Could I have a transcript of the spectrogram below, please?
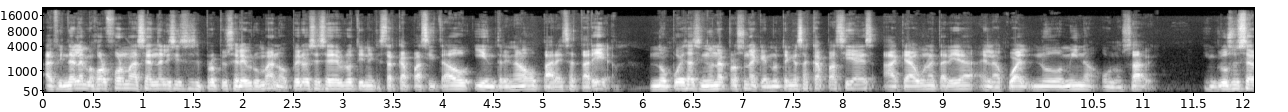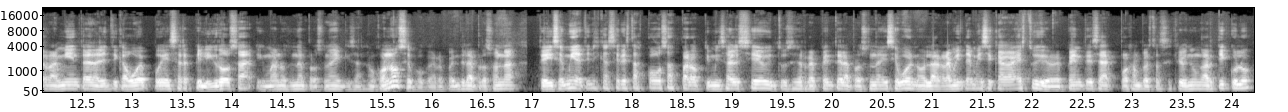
Al final la mejor forma de hacer análisis es el propio cerebro humano, pero ese cerebro tiene que estar capacitado y entrenado para esa tarea no puedes asignar a una persona que no tenga esas capacidades a que haga una tarea en la cual no domina o no sabe. Incluso esa herramienta de analítica web puede ser peligrosa en manos de una persona que quizás no conoce, porque de repente la persona te dice, mira, tienes que hacer estas cosas para optimizar el SEO, y entonces de repente la persona dice, bueno, la herramienta me dice que haga esto, y de repente, por ejemplo, estás escribiendo un artículo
